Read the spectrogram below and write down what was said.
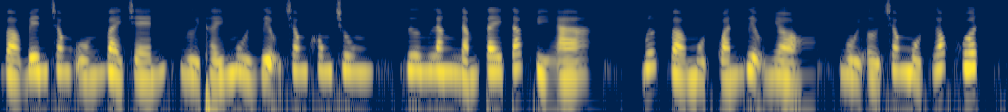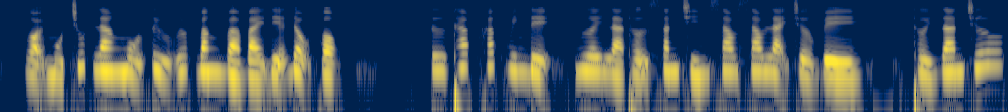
vào bên trong uống vài chén, ngửi thấy mùi rượu trong không trung. Dương Lăng nắm tay tác phỉ á, bước vào một quán rượu nhỏ, ngồi ở trong một góc khuất, gọi một chút lang mổ tử ước băng và vài đĩa đậu phộng. Tư tháp khắc vinh đệ, ngươi là thợ săn chín sao sao lại trở về. Thời gian trước,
